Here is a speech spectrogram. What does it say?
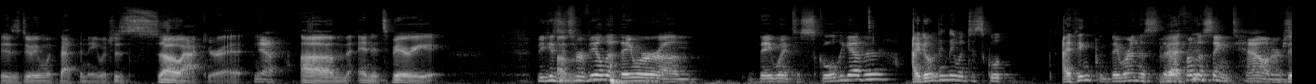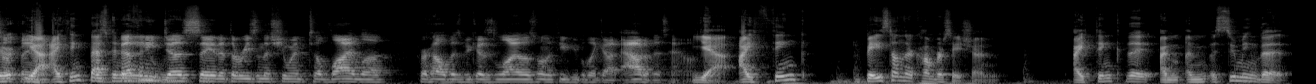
is doing with Bethany, which is so accurate. yeah, Um, and it's very. because it's revealed that they were um, they went to school together. I don't think they went to school. I think They were in this. They're Beth- from the same town or something. Yeah, I think 'Cause Bethany. Bethany does say that the reason that she went to Lila for help is because Lila's one of the few people that got out of the town. Yeah, I think based on their conversation, I think that I'm I'm assuming that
